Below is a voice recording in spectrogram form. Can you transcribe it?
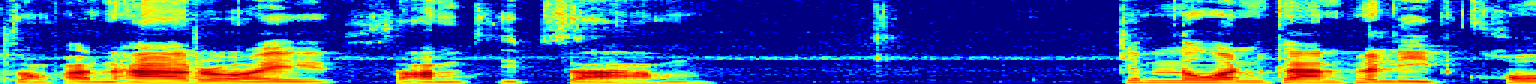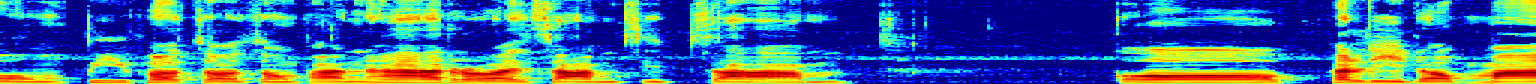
2533จำนวนการผลิตของปีพศ 2533 ก็ผลิตออกมา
